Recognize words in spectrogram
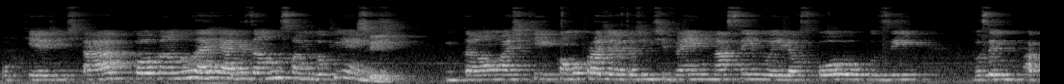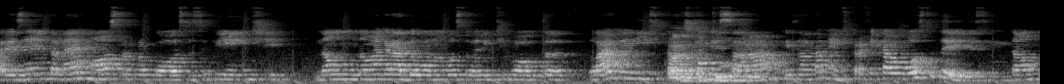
Porque a gente está colocando, né, realizando o sonho do cliente. Sim. Então, acho que como projeto a gente vem nascendo ele aos poucos e você apresenta, né, mostra a proposta, se o cliente não, não agradou ou não gostou, a gente volta lá do início para começar, exatamente, para ficar ao gosto dele. assim. Então,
